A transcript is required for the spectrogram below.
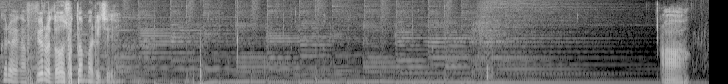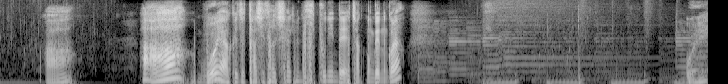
그래 나 퓨를 넣어줬단 말이지. 아, 아, 아, 뭐야? 그저 다시 설치하기만 10분인데 작동되는 거야? 왜?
